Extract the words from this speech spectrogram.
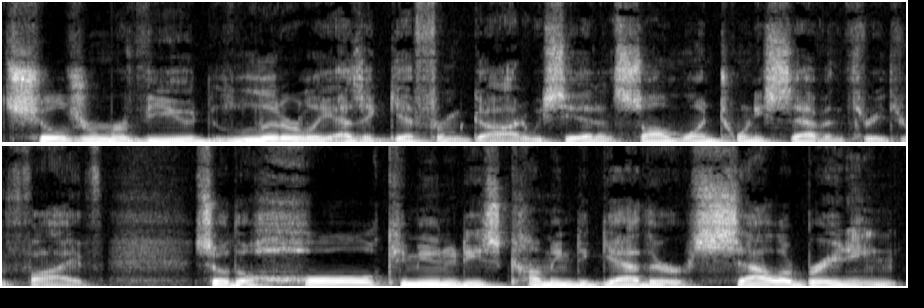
children were viewed literally as a gift from God. We see that in Psalm 127, 3 through 5. So the whole community is coming together, celebrating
